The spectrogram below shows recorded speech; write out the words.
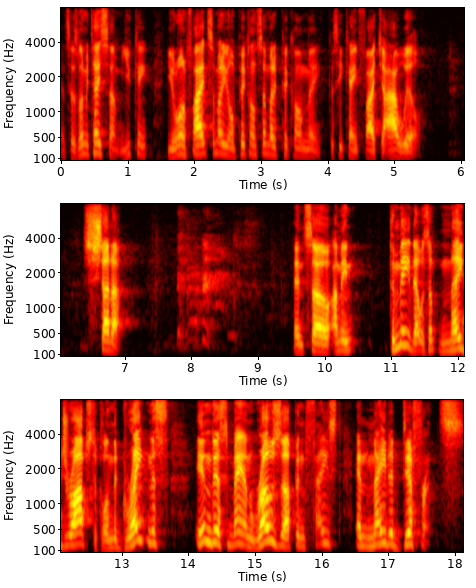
and says, Let me tell you something. You can't, you want to fight somebody? You want to pick on somebody? Pick on me because he can't fight you. I will. Shut up. And so, I mean, to me, that was a major obstacle. And the greatness in this man rose up and faced and made a difference.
